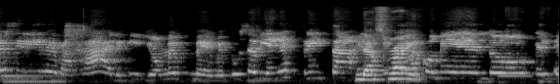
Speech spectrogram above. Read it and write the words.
decidí rebajar y yo me, me, me puse bien estricta That's right. estaba comiendo, el,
